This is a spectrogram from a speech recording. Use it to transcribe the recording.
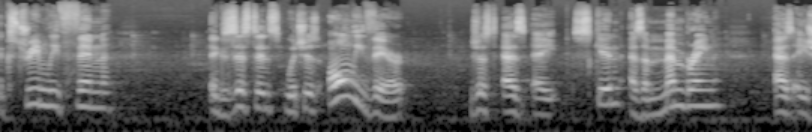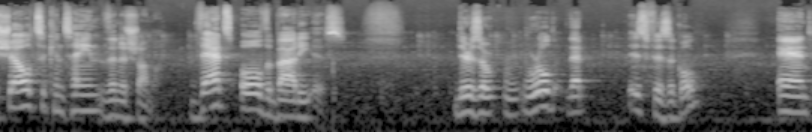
extremely thin existence, which is only there just as a skin, as a membrane, as a shell to contain the neshama. That's all the body is. There's a world that is physical, and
